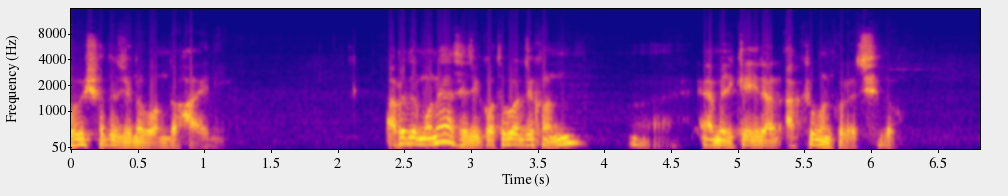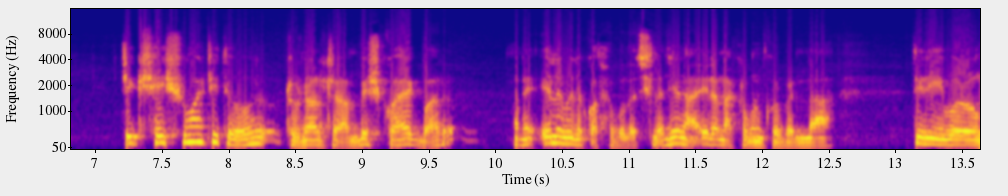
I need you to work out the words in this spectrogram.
ভবিষ্যতের জন্য বন্ধ হয়নি। আপনাদের মনে আছে যে গতবার যখন আমেরিকা ইরান আক্রমণ করেছিল, ঠিক সেই সময়টিতেও ডোনাল্ড ট্রাম্প বেশ কয়েকবার মানে এলোমেলো কথা বলেছিলেন যে না, ইরান আক্রমণ করবেন না। তিনি বরং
